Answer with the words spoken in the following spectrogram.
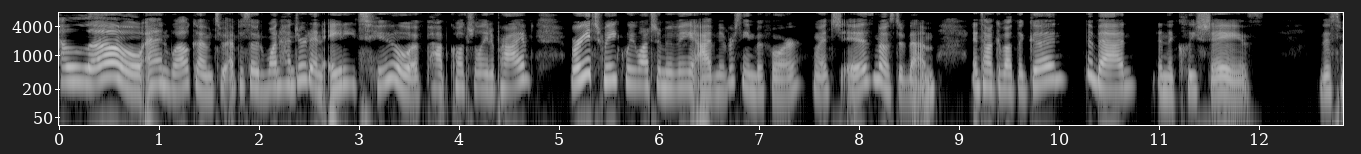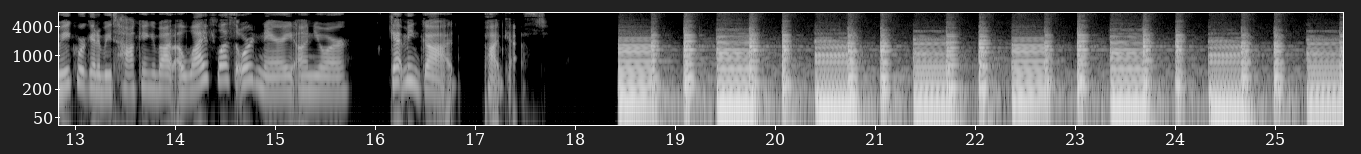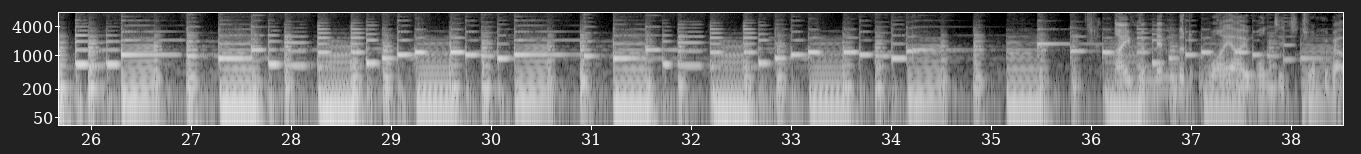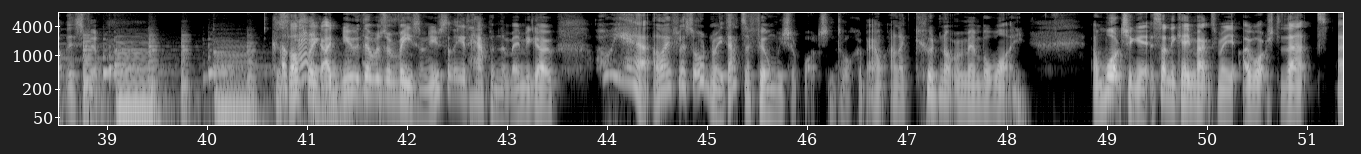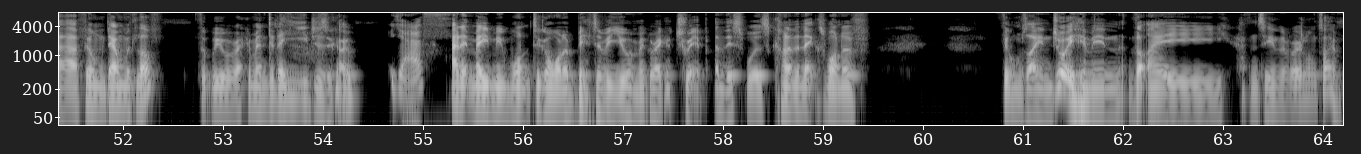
Hello, and welcome to episode 182 of Pop Culturally Deprived, where each week we watch a movie I've never seen before, which is most of them, and talk about the good, the bad, and the cliches. This week we're going to be talking about A Life Less Ordinary on your Get Me God podcast. I remembered why I wanted to talk about this film. Because last week I knew there was a reason. I knew something had happened that made me go, oh yeah, A Life Less Ordinary. That's a film we should watch and talk about. And I could not remember why. And watching it, it suddenly came back to me. I watched that uh, film Down with Love that we were recommended ages ago. Yes. And it made me want to go on a bit of a Ewan McGregor trip. And this was kind of the next one of films I enjoy him in that I haven't seen in a very long time.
